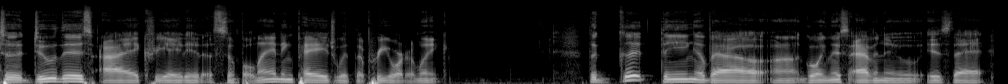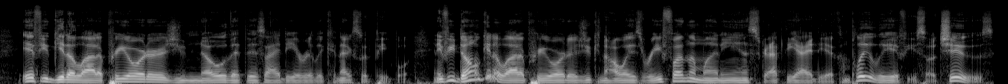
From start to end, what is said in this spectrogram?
To do this, I created a simple landing page with a pre order link. The good thing about uh, going this avenue is that if you get a lot of pre orders, you know that this idea really connects with people. And if you don't get a lot of pre orders, you can always refund the money and scrap the idea completely if you so choose.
